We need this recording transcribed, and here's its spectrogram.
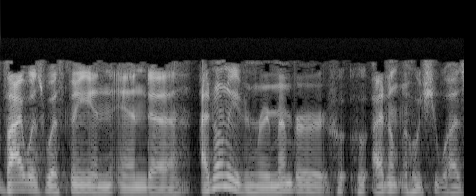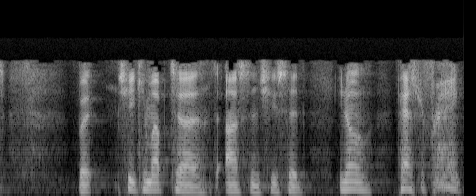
Vi was with me, and and uh, I don't even remember who, who I don't know who she was, but she came up to, to us and she said, "You know, Pastor Frank,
